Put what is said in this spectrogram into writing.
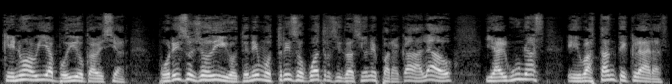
que no había podido cabecear. Por eso yo digo, tenemos tres o cuatro situaciones para cada lado y algunas eh, bastante claras.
